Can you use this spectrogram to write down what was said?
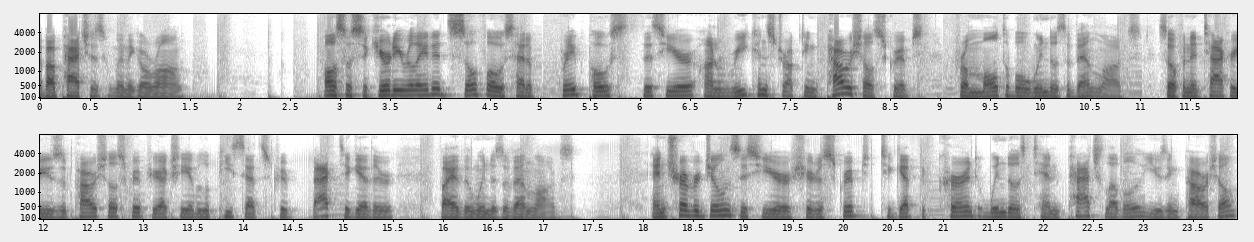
about patches when they go wrong. Also, security related, Sophos had a great post this year on reconstructing PowerShell scripts from multiple Windows event logs. So if an attacker uses a PowerShell script, you're actually able to piece that script back together via the Windows event logs. And Trevor Jones this year shared a script to get the current Windows 10 patch level using PowerShell.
